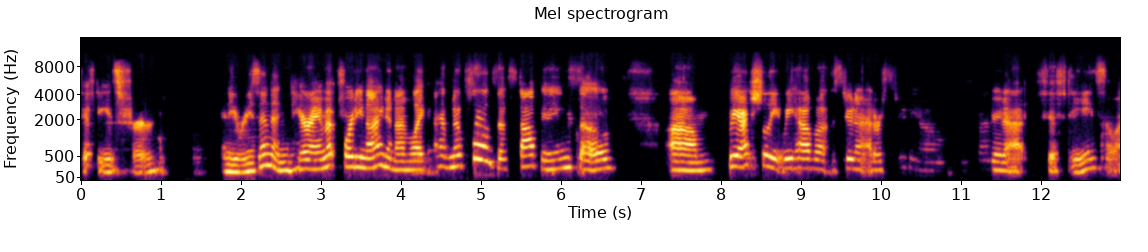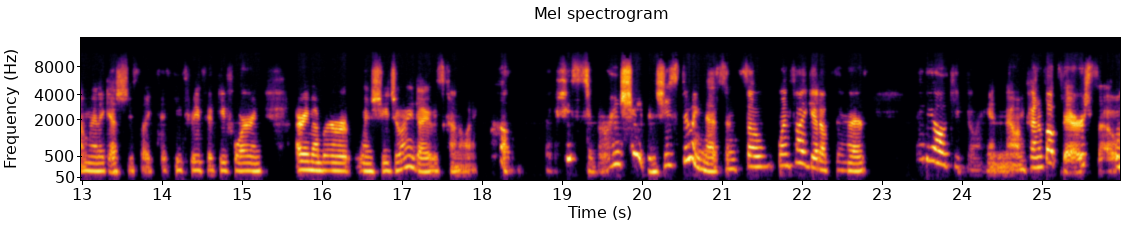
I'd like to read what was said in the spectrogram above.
50s for any reason. And here I am at 49 and I'm like, I have no plans of stopping. So um, we actually, we have a student at our studio who started at 50. So I'm going to guess she's like 53, 54. And I remember when she joined, I was kind of like, oh, she's super in shape and she's doing this. And so once I get up there, maybe I'll keep going. And now I'm kind of up there. So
